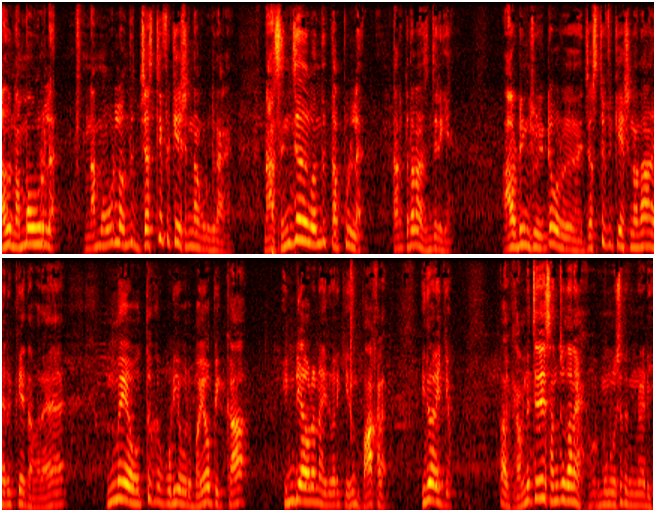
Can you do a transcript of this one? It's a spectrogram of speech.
அதுவும் நம்ம ஊரில். நம்ம ஊரில் வந்து ஜஸ்டிஃபிகேஷன் தான் கொடுக்குறாங்க. நான் செஞ்சது வந்து தப்பு இல்லை. கரெக்டாக தான் நான் செஞ்சுருக்கேன். அப்படின்னு சொல்லிட்டு ஒரு ஜஸ்டிஃபிகேஷனாக தான் இருக்கே தவிர உண்மையை ஒத்துக்கக்கூடிய ஒரு பயோபிக்காக இந்தியாவில் நான் இது வரைக்கும் எதுவும் பார்க்கல. இது வரைக்கும் கவனித்ததே கவனிச்சதே சஞ்சு தானே ஒரு மூணு வருஷத்துக்கு முன்னாடி.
